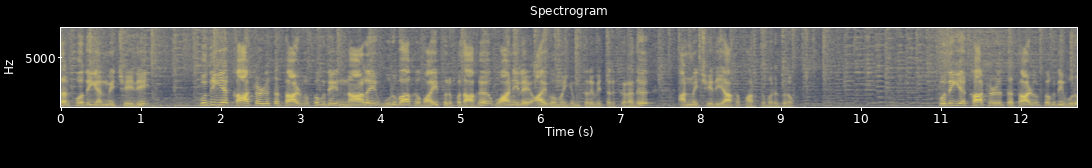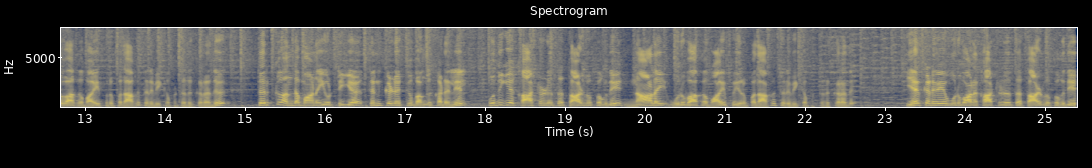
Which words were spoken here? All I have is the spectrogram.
தற்போதைய அண்மை செய்தி. புதிய காற்றழுத்த தாழ்வு பகுதி நாளை உருவாக வாய்ப்பிருப்பதாக வானிலை ஆய்வு மையம் தெரிவித்திருக்கிறது. அண்மை செய்தியாக பார்த்து வருகிறோம். புதிய காற்றழுத்த தாழ்வு பகுதி உருவாக வாய்ப்பிருப்பதாக தெரிவிக்கப்பட்டிருக்கிறது. தெற்கு அந்தமானையொட்டிய தென்கிழக்கு வங்கக்கடலில் புதிய காற்றழுத்த தாழ்வு பகுதி நாளை உருவாக வாய்ப்பு இருப்பதாக தெரிவிக்கப்பட்டிருக்கிறது. ஏற்கனவே உருவான காற்றழுத்த தாழ்வு பகுதி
